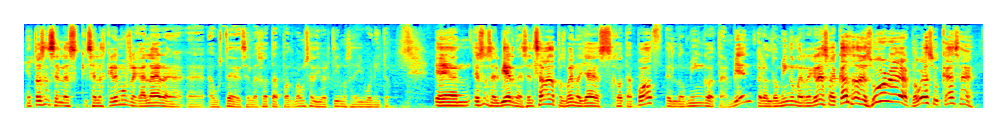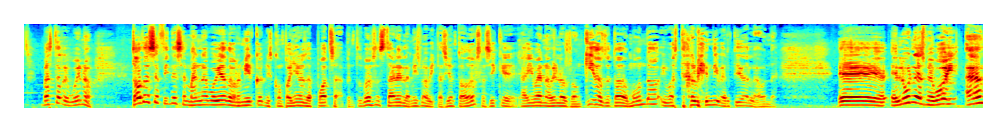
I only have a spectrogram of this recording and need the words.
Entonces se las, queremos regalar a, ustedes en las JPod, vamos a divertirnos ahí bonito. Eh, eso es el viernes. El sábado, pues bueno, ya es JPod. El domingo también. Pero el domingo me regreso a casa de Sure. Me voy a su casa. Va a estar re bueno. Todo ese fin de semana voy a dormir con mis compañeros de WhatsApp. Entonces vamos a estar en la misma habitación todos. Así que ahí van a oír los ronquidos de todo el mundo. Y va a estar bien divertida la onda. Eh, el lunes me voy a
